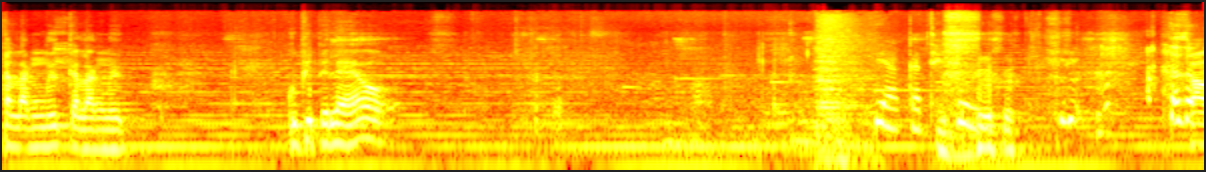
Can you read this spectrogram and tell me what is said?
กำลังนึกกำลังนึก กูผิดไปแล้ว อยากกระทืบเศร้า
